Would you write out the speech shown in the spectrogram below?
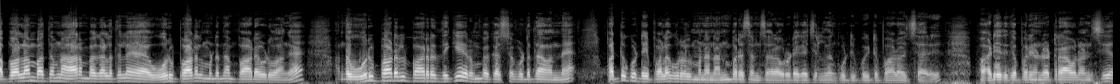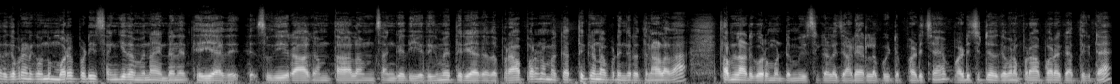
அப்போல்லாம் பார்த்தோம்னா ஆரம்ப காலத்தில் ஒரு பாடல் மட்டும்தான் பாட விடுவாங்க. அந்த ஒரு பாடல் பாடுறதுக்கே ரொம்ப கஷ்டப்பட்டு தான் வந்தேன். பட்டுக்கோட்டை பலகுரல் மன்ன நண்பரசன் சார் அவருடைய கட்சியில் தான் கூட்டி போயிட்டு பாட வச்சார். பாடி அதுக்கப்புறம் என்னோட ட்ராவல் அனுப்பிச்சு அதுக்கப்புறம் எனக்கு வந்து முறைப்படி சங்கீதம் என்ன என்னென்னு தெரியாது. சுதி ராகம் தாளம் சங்கதி எதுவுமே தெரியாது. அதை ப்ராப்பராக நம்ம கற்றுக்கணும் அப்படிங்கிறதுனால தான் தமிழ்நாடு கவர்மெண்ட் மியூசிக் காலேஜ் அடையாரில் போயிட்டு படித்தேன் படிச்சுட்டு அதுக்கப்புறம் ப்ராப்பராக கற்றுக்கிட்டேன்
